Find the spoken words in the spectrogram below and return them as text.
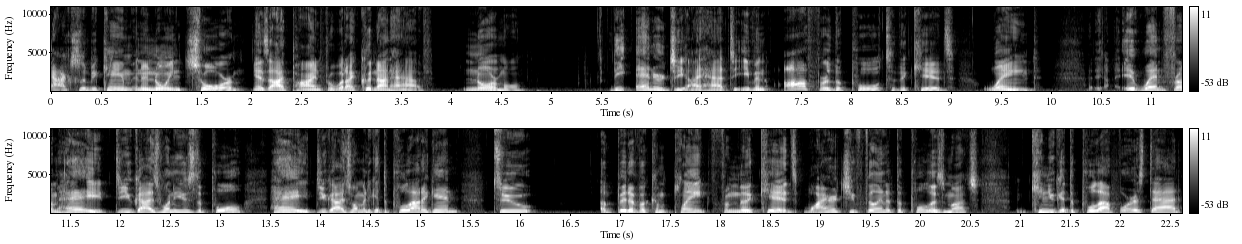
actually became an annoying chore as I pined for what I could not have normal. The energy I had to even offer the pool to the kids waned. It went from, hey, do you guys want to use the pool? Hey, do you guys want me to get the pool out again? To a bit of a complaint from the kids. Why aren't you filling up the pool as much? Can you get the pool out for us, Dad?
